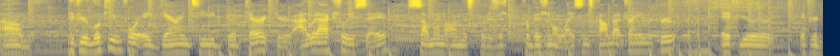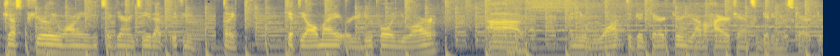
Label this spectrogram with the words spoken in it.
Um, if you're looking for a guaranteed good character, I would actually say summon on this provis- provisional license combat training recruit. If you're if you're just purely wanting to guarantee that if you like get the All Might or you do pull a UR, uh, and you want the good character, you have a higher chance of getting this character.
